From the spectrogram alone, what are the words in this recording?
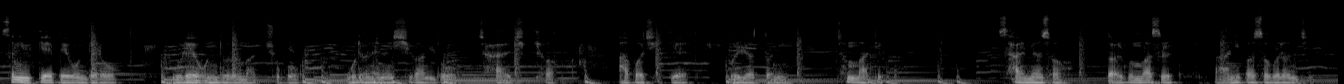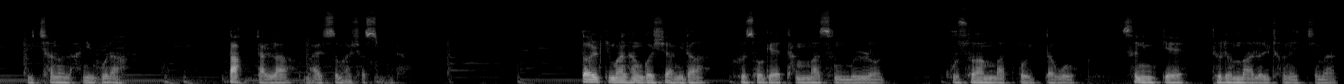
스님께 배운 대로 물의 온도를 맞추고 우려내는 시간도 잘 지켜 아버지께 물렸더니 첫 마디가 살면서 떫은 맛을 많이 봐서 그런지 이 차는 아니구나 딱 잘라 말씀하셨습니다. 떨기만 한 것이 아니라 그 속에 단맛은 물론 구수한 맛도 있다고 스님께 들은 말을 전했지만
